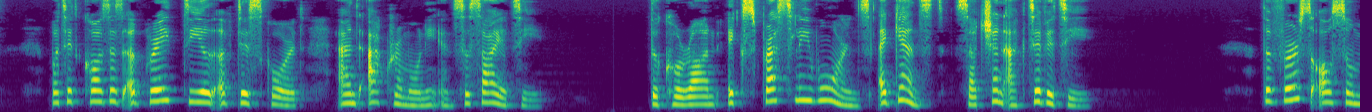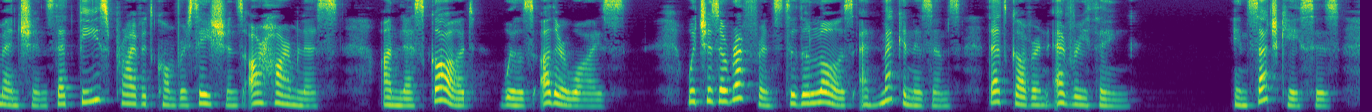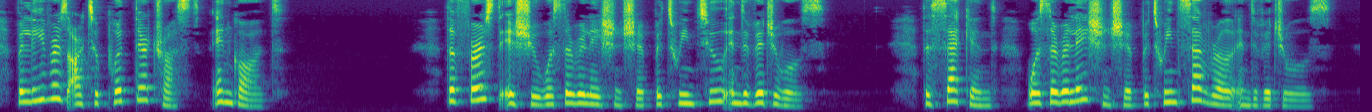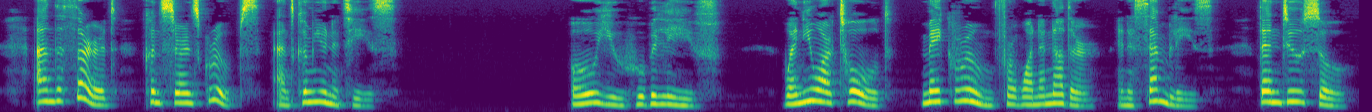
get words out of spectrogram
but it causes a great deal of discord and acrimony in society. The Quran expressly warns against such an activity. The verse also mentions that these private conversations are harmless unless God wills otherwise, which is a reference to the laws and mechanisms that govern everything. In such cases, believers are to put their trust in God. The first issue was the relationship between two individuals. The second was the relationship between several individuals. And the third concerns groups and communities. O you who believe, when you are told, make room for one another in assemblies, then do so.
